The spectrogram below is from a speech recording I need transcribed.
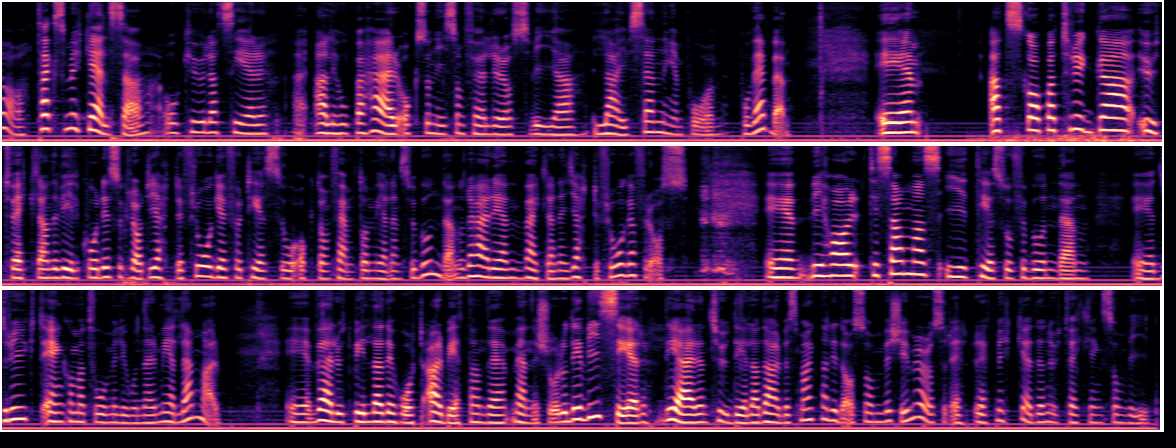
Ja, tack så mycket Elsa och kul att se er eh, allihopa här, också ni som följer oss via livesändningen på, på webben. Eh, att skapa trygga, utvecklande villkor det är såklart hjärtefrågor för TCO och de 15 medlemsförbunden. Och det här är en, verkligen en hjärtefråga för oss. Eh, vi har tillsammans i TCO-förbunden eh, drygt 1,2 miljoner medlemmar. Eh, välutbildade, hårt arbetande människor. Och det vi ser det är en tudelad arbetsmarknad idag som bekymrar oss rätt mycket. Den utveckling som vi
